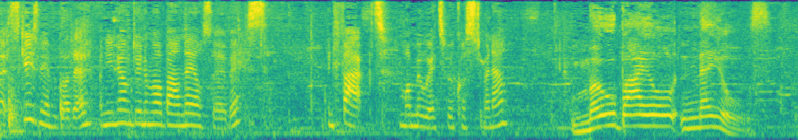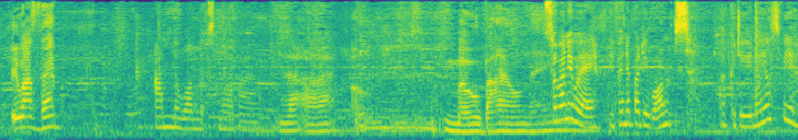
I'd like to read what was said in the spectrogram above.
Excuse me, everybody. And you know I'm doing a mobile nail service. In fact, I'm on my way to a customer now. Mobile nails. Who has them? I'm the one that's mobile. Is that all right? Mobile nails. So anyway, if anybody wants, I could do your nails for you.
